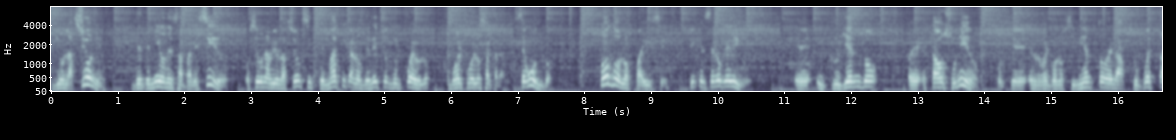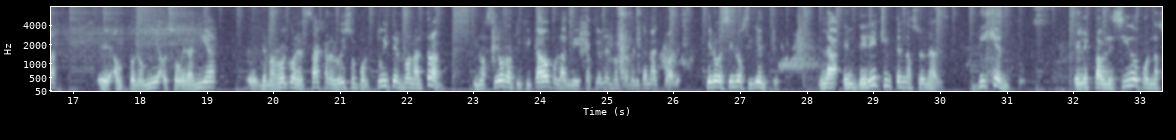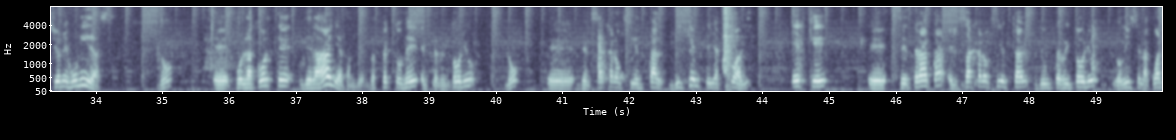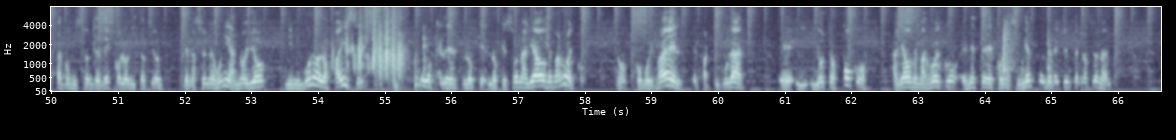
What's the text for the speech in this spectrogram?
violaciones, detenidos desaparecidos, o sea, una violación sistemática a los derechos de un pueblo como el pueblo saharaui. Segundo, todos los países, fíjense lo que digo, eh, incluyendo eh, Estados Unidos, porque el reconocimiento de la supuesta autonomía o soberanía de Marruecos en el Sáhara lo hizo por Twitter Donald Trump y no ha sido ratificado por las administraciones norteamericanas actuales. Quiero decir lo siguiente, el derecho internacional vigente, el establecido por Naciones Unidas, ¿no? Eh, por la Corte de la Haya también, respecto del territorio ¿no? Eh, del Sáhara Occidental vigente y actual, es que eh, se trata el Sáhara Occidental de un territorio, lo dice la Cuarta Comisión de Descolonización de Naciones Unidas, no yo ni ninguno de los países, los que, que, que son aliados de Marruecos, ¿no? como Israel en particular eh, y, otros pocos aliados de Marruecos en este desconocimiento del derecho internacional,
